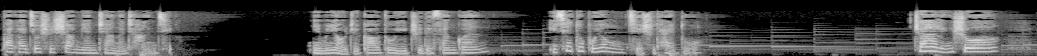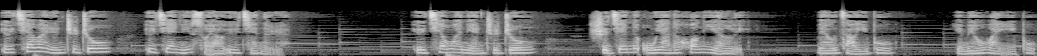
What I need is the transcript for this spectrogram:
大概就是上面这样的场景。你们有着高度一致的三观，一切都不用解释太多。张爱玲说：“于千万人之中。”遇见你所要遇见的人，于千万年之中，时间的无涯的荒野里，没有早一步，也没有晚一步，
